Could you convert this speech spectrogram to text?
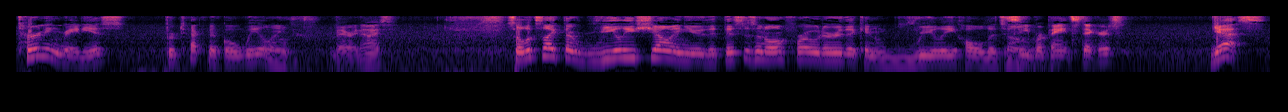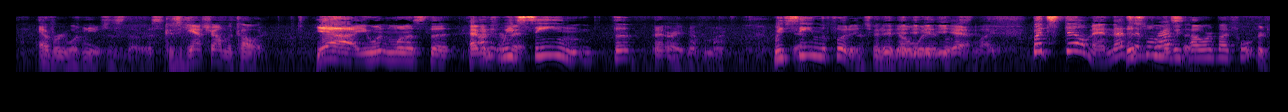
turning radius for technical wheeling. Very nice. So it looks like they're really showing you that this is an off-roader that can really hold its own. Zebra paint stickers Yes, everyone uses those. because you can't show them the color. Yeah, you wouldn't want us to. I mean, we've forbid. seen the. All right, never mind. We've seen the footage. We know what it looks Yeah. like. But still, man, that's This one will impressive. be powered by Ford.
